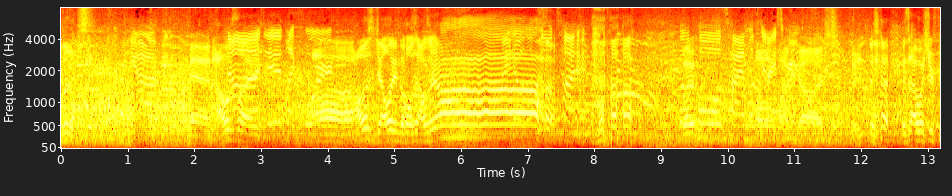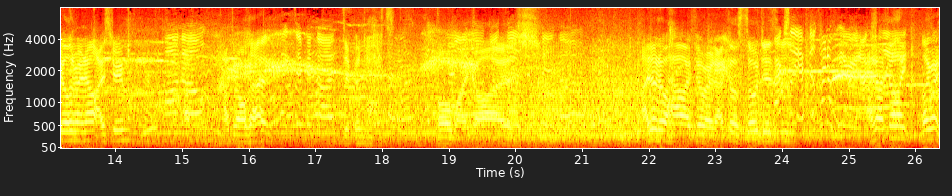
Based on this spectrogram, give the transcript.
loops. yeah. Man, I was nah, like dude, like four. uh, I was yelling the whole time. I was like, I know the ah! whole time. The But- whole time. Let's oh get ice my gosh. Is that what you're feeling right now? Ice cream? Oh no. After all that? Like Dippin' Dots. Dippin' Dots. Oh my gosh. I don't know how I feel right now. I feel so dizzy. Actually, I feel kind of weird. I, know, I feel like like my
